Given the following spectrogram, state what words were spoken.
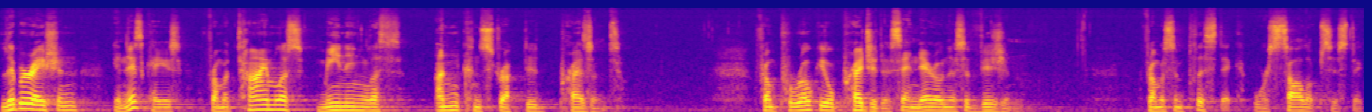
Liberation, in this case, from a timeless, meaningless, unconstructed present, from parochial prejudice and narrowness of vision, from a simplistic or solipsistic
